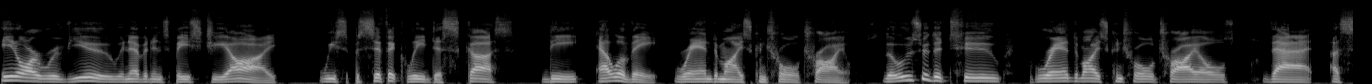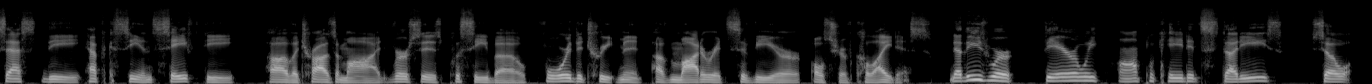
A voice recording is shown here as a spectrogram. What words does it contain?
In our review in evidence based GI, we specifically discuss the Elevate randomized control trials. Those are the two randomized control trials that assess the efficacy and safety of etrasimod versus placebo for the treatment of moderate severe ulcerative colitis. Now, these were fairly complicated studies, so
